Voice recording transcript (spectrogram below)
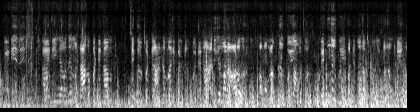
இப்போ இதே இது நீங்கள் வந்து நாகப்பட்டினம் செங்கல்பட்டு அந்த மாதிரி பெண்கள் போயிட்டீங்கன்னா அதிகமான ஆழம் இருக்கும். அப்போ மக்கள் போய் அவங்க பெண்கள் போய் பட்டினம் அப்படி தொழில் பண்ண முடியாது.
